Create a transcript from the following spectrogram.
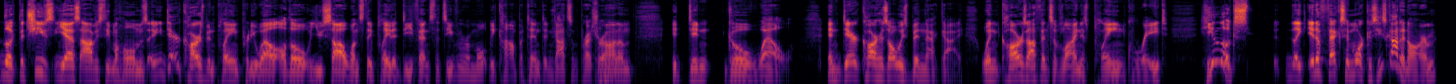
look, the Chiefs, yes, obviously Mahomes. I mean, Derek Carr's been playing pretty well, although you saw once they played a defense that's even remotely competent and got some pressure Mm-hmm. on him, it didn't go well. And Derek Carr has always been that guy. When Carr's offensive line is playing great, he looks like it affects him more because he's got an arm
